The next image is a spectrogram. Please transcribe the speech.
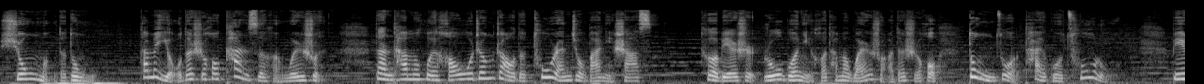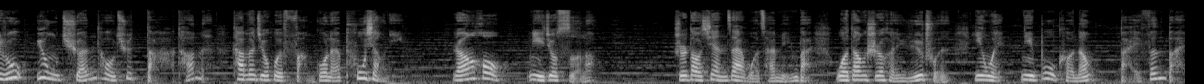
凶猛的动物。它们有的时候看似很温顺，但他们会毫无征兆的突然就把你杀死。特别是如果你和他们玩耍的时候动作太过粗鲁，比如用拳头去打他们，他们就会反过来扑向你，然后你就死了。直到现在我才明白，我当时很愚蠢，因为你不可能百分百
